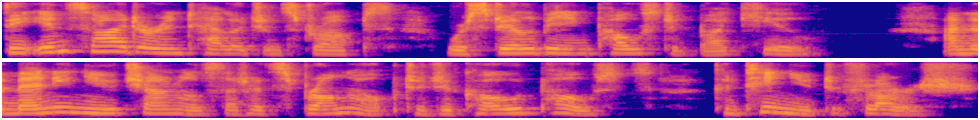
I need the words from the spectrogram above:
The insider intelligence drops were still being posted by Q, and the many new channels that had sprung up to decode posts continued to flourish,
